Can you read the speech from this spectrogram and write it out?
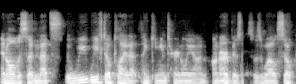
and all of a sudden that's we, we have to apply that thinking internally on on our mm. business as well so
